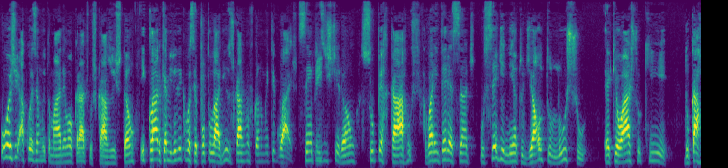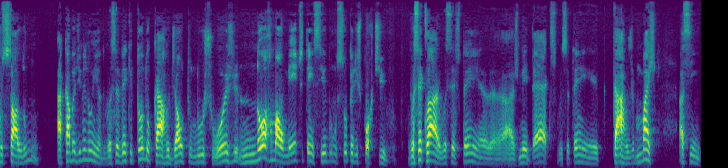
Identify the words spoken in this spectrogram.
Hoje a coisa é muito mais democrática, os carros estão, e claro que à medida que você populariza, os carros vão ficando muito iguais. Sempre Sim. existirão super carros. Agora, interessante, o segmento de alto luxo é que eu acho que do carro saloon acaba diminuindo. Você vê que todo carro de alto luxo hoje normalmente tem sido um super esportivo. Você, claro, vocês têm eh, as Maybachs, você tem carros, mas assim,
